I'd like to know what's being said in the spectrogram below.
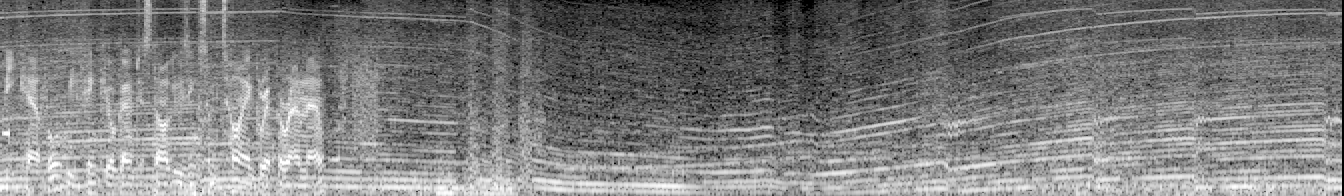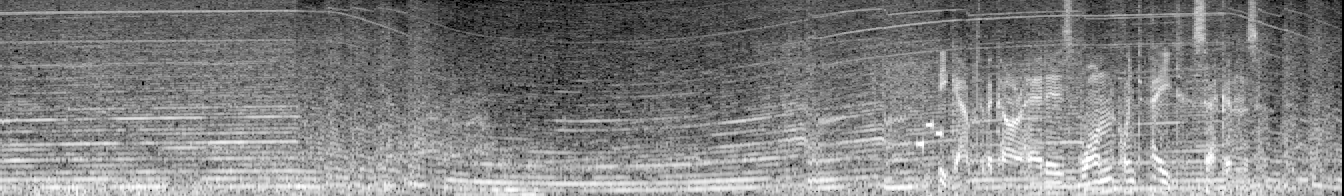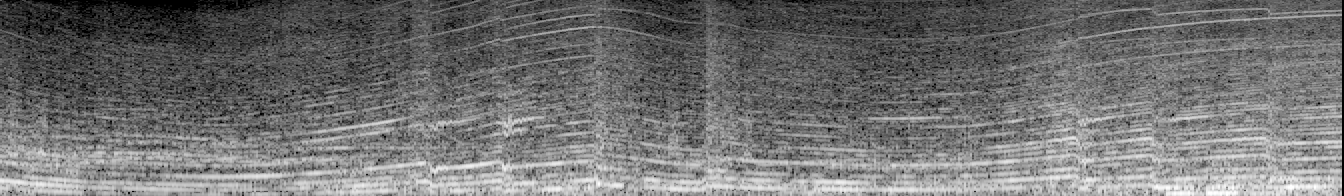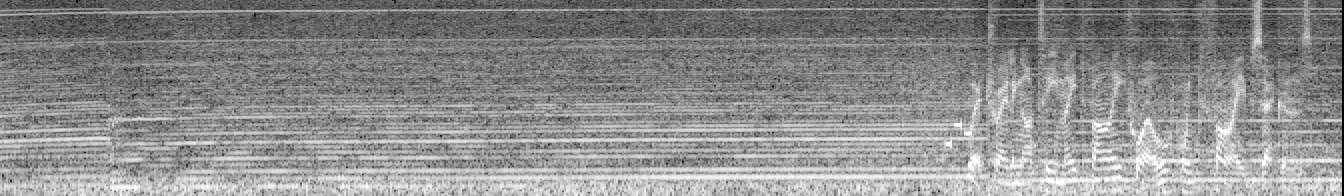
Be careful, we think you're going to start losing some tyre grip around now. The gap to the car ahead is 1.8 seconds. We're trailing our teammate by 12.5 seconds.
